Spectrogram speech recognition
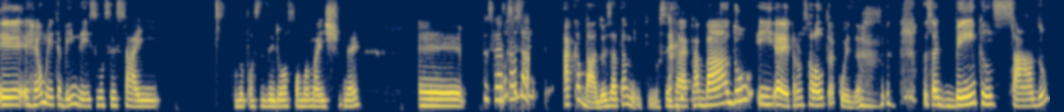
é, realmente é bem denso você sair, como eu posso dizer, de uma forma mais, né? Você é Você acaba- sai acabado, exatamente. Você sai acabado e é para não falar outra coisa. Você sai bem cansado,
